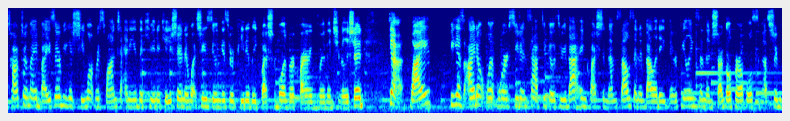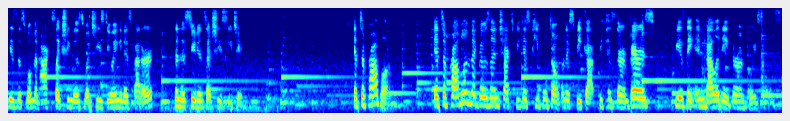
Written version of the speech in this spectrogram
talk to my advisor because she won't respond to any of the communication and what she's doing is repeatedly questionable and requiring more than she really should? Yeah. Why? Because I don't want more students to have to go through that and question themselves and invalidate their feelings and then struggle for a whole semester because this woman acts like she knows what she's doing and is better than the students that she's teaching. It's a problem. It's a problem that goes unchecked because people don't want to speak up because they're embarrassed because they invalidate their own voices.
